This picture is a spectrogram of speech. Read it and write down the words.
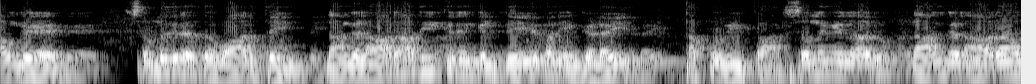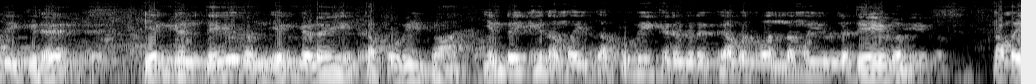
அவங்க சொல்லுகிற அந்த வார்த்தை நாங்கள் ஆராதிக்கிற எங்கள் தேவன் எங்களை தப்புவிப்பார். சொல்லுங்க எல்லாரும் நாங்கள் ஆராதிக்கிற எங்கள் தேவன் எங்களை தப்புவிப்பார். இன்றைக்கு நம்மை தப்புவிக்கிறதற்கு அவர் வல்லமையுள்ள தேவன். நம்மை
